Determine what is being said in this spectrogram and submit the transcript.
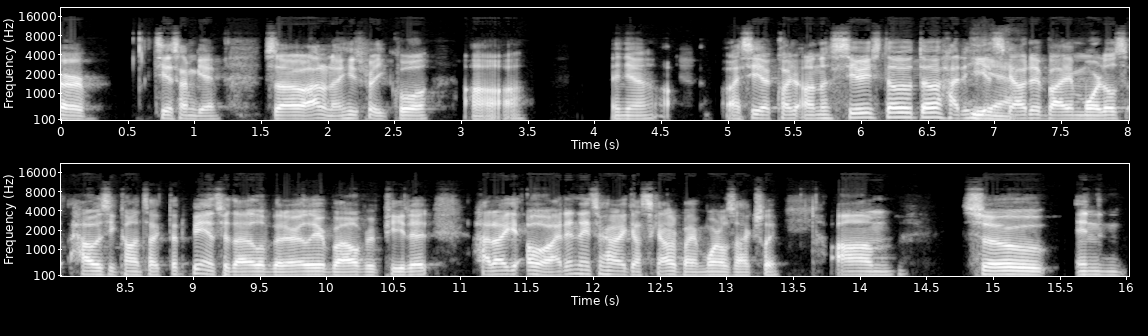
or TSM game. So I don't know. He's pretty cool. Uh, and yeah, I see a question on the series though. Though, how did he Yeah. get scouted by Immortals? How was he contacted? We answered that a little bit earlier, but I'll repeat it. How did I get? Oh, I didn't answer how I got scouted by Immortals actually. Um, so in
